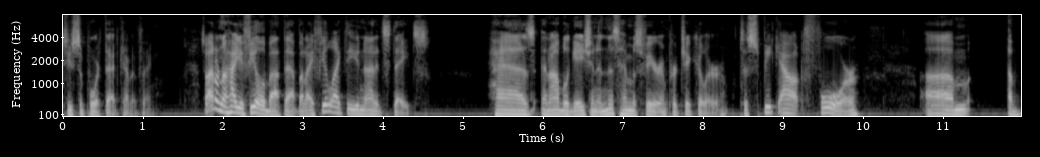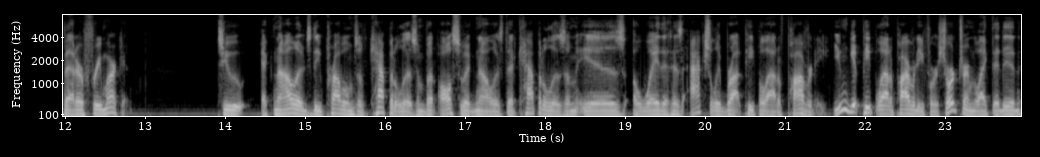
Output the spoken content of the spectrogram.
to support that kind of thing. So I don't know how you feel about that, but I feel like the United States has an obligation in this hemisphere in particular to speak out for um, a better free market, to acknowledge the problems of capitalism, but also acknowledge that capitalism is a way that has actually brought people out of poverty. You can get people out of poverty for a short term, like they did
